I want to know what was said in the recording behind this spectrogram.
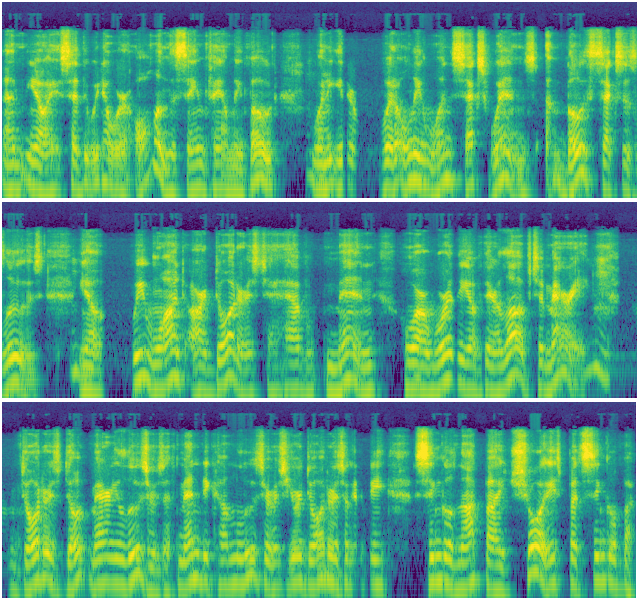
And, you know, I said that we know we're all in the same family boat when mm-hmm. either when only one sex wins, both sexes lose. Mm-hmm. You know, we want our daughters to have men who are worthy of their love to marry. Mm. Daughters don't marry losers. If men become losers, your daughters are going to be single not by choice, but single by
